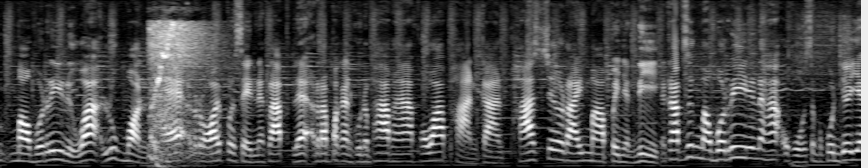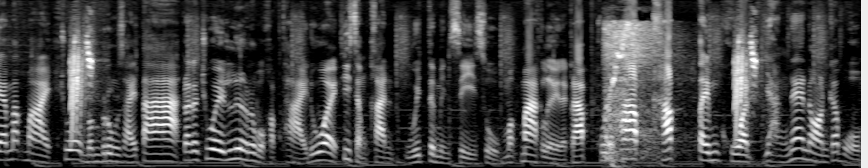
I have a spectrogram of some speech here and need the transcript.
ำเมาเบอรี่หรือว่าลูกหม่อนแท้ร้อยเปอร์เซ็นต์นะครับ และรับประกันคุณภาพนะฮะ เพราะว่าผ่านการพาสเจอร์ไรมาเป็นอย่างดีนะครับ ซึ่งเมาเบอรี่เนี่ยนะฮะ โอ้โหสรรพคุณเยอะแยะมากมาย ช่วยบำรุงสายตา แล้วก็ช่วยเรื่องระบบขับถ่ายด้วยที่สำคัญวิตามินซีสูงมากๆเลยนะครับคุณภาพครับเต็มขวดอย่างแน่นอนครับผม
